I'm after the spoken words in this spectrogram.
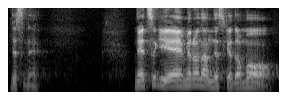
ですね。で、次 A メロなんですけども、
